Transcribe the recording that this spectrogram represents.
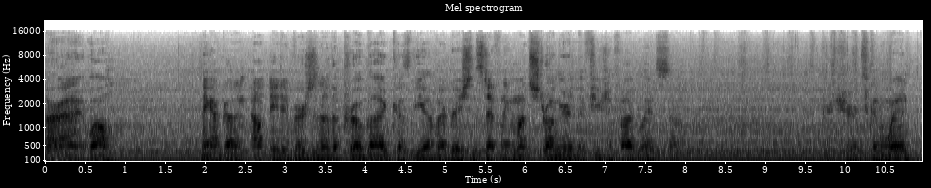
Alright, well, I think I've got an outdated version of the ProGlide because the uh, vibration is definitely much stronger the Fusion 5 blades, so pretty sure it's going to win.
